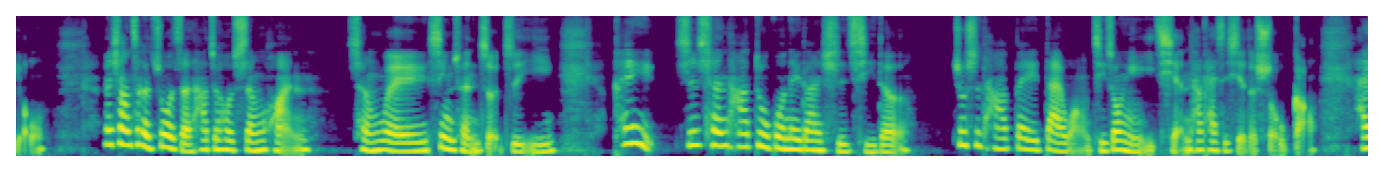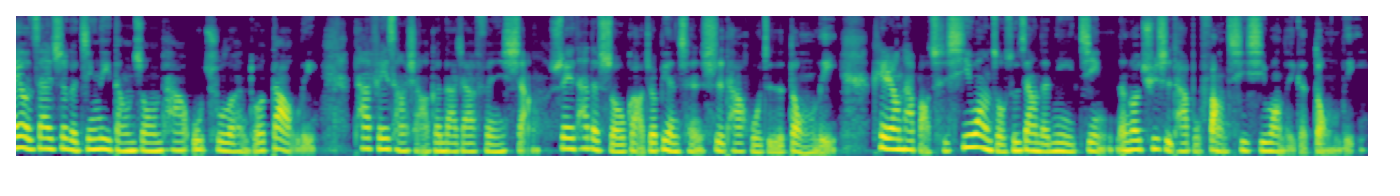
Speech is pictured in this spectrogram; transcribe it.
由。那像这个作者，他最后生还成为幸存者之一，可以支撑他度过那段时期的。就是他被带往集中营以前，他开始写的手稿，还有在这个经历当中，他悟出了很多道理，他非常想要跟大家分享，所以他的手稿就变成是他活着的动力，可以让他保持希望，走出这样的逆境，能够驱使他不放弃希望的一个动力。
